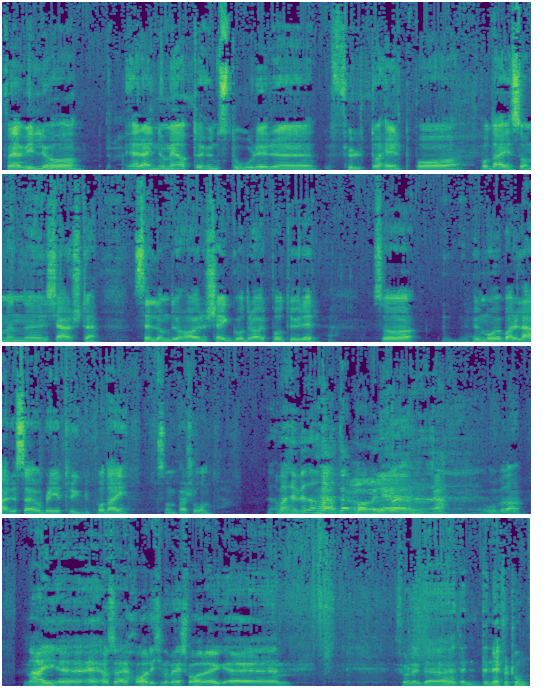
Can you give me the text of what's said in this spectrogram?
For jeg vil jo Jeg regner jo med at hun stoler eh, fullt og helt på, på deg som en eh, kjæreste, selv om du har skjegg og drar på turer. Så hun må jo bare lære seg å bli trygg på deg som person. Den var heavy, den her. ja, den det var veldig ja. Ove, da? Nei, eh, jeg, altså, jeg har ikke noe mer svar, jeg. Eh, føler jeg det, den, den er for tung.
